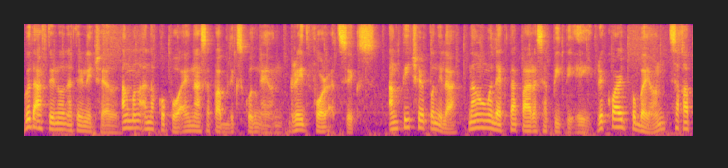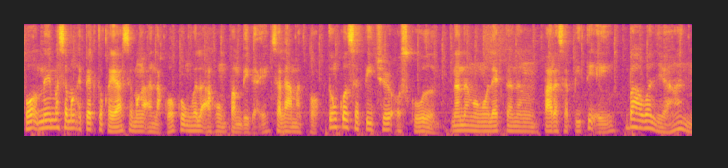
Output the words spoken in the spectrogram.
Good afternoon, Attorney Chel. Ang mga anak ko po ay nasa public school ngayon, grade 4 at 6. Ang teacher po nila nangongolekta para sa PTA. Required po ba yon? Saka po, may masamang epekto kaya sa mga anak ko kung wala akong pambigay? Salamat po. Tungkol sa teacher o school na nangongolekta ng para sa PTA, bawal yan.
